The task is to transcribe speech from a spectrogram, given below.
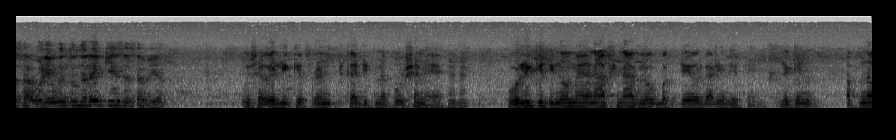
ऐसा बड़ी वक्त तो न रही केस ऐसा भैया उस हवेली के फ्रंट का जितना पोर्शन है हम्म, हम्म। होली के दिनों में अनाप शनाप लोग बकते और गालियाँ देते हैं लेकिन अपना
